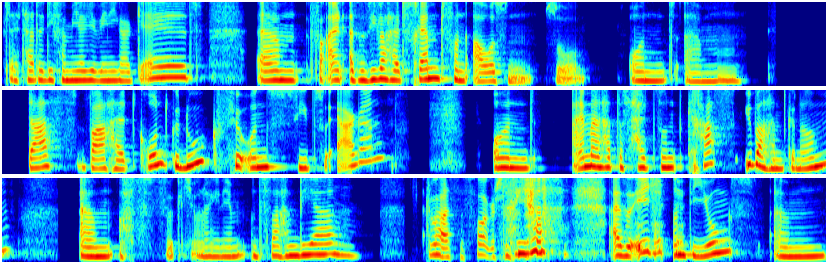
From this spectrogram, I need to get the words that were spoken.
Vielleicht hatte die Familie weniger Geld. Ähm, vor allem, also sie war halt fremd von außen, so. Und ähm, das war halt Grund genug für uns, sie zu ärgern. Und einmal hat das halt so ein krass Überhand genommen. Ähm, oh, das ist wirklich unangenehm. Und zwar haben wir, Du hast es vorgeschlagen. ja, also ich und die Jungs ähm,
